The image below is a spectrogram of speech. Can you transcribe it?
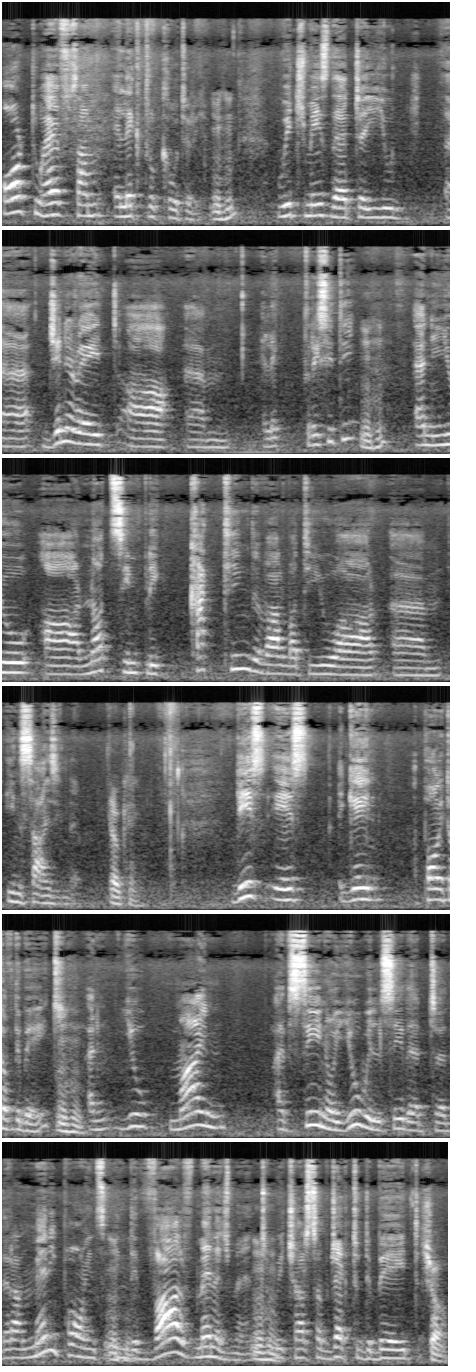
or to have some electrocautery, Mm-hmm. which means that uh, you uh, generate uh, um, electricity Mm-hmm. And you are not simply cutting the valve, but you are um, incising them. Okay. This is again a point of debate, Mhm. and you might have seen or you will see that uh, there are many points in Mhm. the valve management Mhm. which are subject to debate Sure.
